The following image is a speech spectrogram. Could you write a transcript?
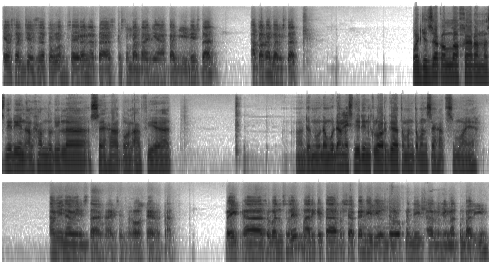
Ya Ustadz Jazakallah khairan atas kesempatannya pagi ini Ustadz. Apa kabar Ustadz? Wa jazakallah khairan Mas Didin. Alhamdulillah sehat walafiat. Dan mudah-mudahan Mas Didin keluarga teman-teman sehat semua ya. Amin amin Ustaz. Jazakallah khairan Ustaz. Baik, uh, Sobat Muslim, mari kita persiapkan diri untuk menyi uh, eh, menyimak kembali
